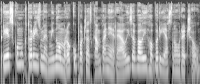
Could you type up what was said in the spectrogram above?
Prieskum, ktorý sme v minulom roku počas kampane realizovali, hovorí jasnou rečou.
